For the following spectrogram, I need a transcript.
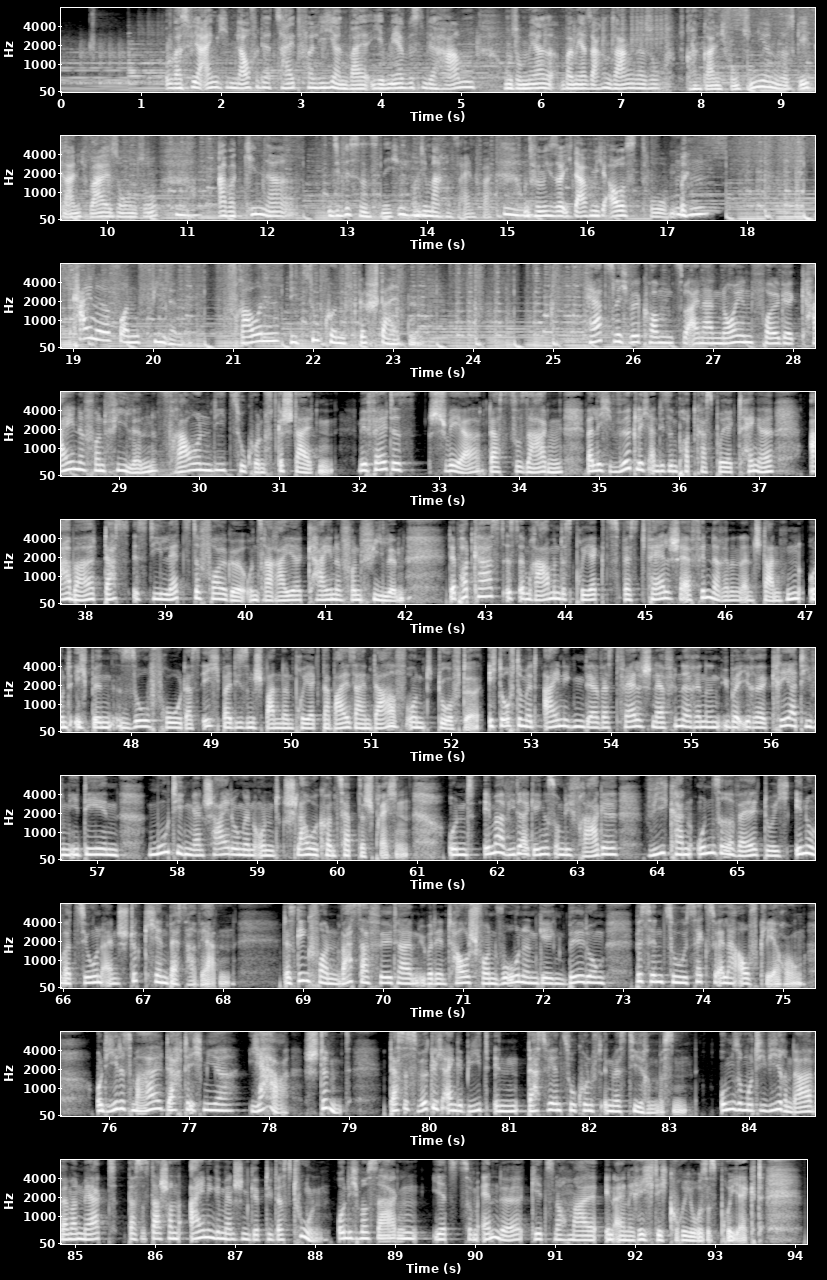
Was wir eigentlich im Laufe der Zeit verlieren, weil je mehr Wissen wir haben, umso mehr, bei mehr Sachen sagen wir so, das kann gar nicht funktionieren, das geht gar nicht, weil so und so. Mhm. Aber Kinder Sie wissen es nicht mhm. und die machen es einfach. Mhm. Und für mich so, ich darf mich austoben. Mhm. Keine von vielen. Frauen, die Zukunft gestalten. Herzlich willkommen zu einer neuen Folge Keine von vielen. Frauen, die Zukunft gestalten. Mir fällt es schwer, das zu sagen, weil ich wirklich an diesem Podcast-Projekt hänge, aber das ist die letzte Folge unserer Reihe Keine von vielen. Der Podcast ist im Rahmen des Projekts Westfälische Erfinderinnen entstanden und ich bin so froh, dass ich bei diesem spannenden Projekt dabei sein darf und durfte. Ich durfte mit einigen der westfälischen Erfinderinnen über ihre kreativen Ideen, mutigen Entscheidungen und schlaue Konzepte sprechen. Und immer wieder ging es um die Frage, wie kann unsere Welt durch Innovation ein Stückchen besser werden? Das ging von Wasserfiltern über den Tausch von Wohnen gegen Bildung bis hin zu sexueller Aufklärung. Und jedes Mal dachte ich mir, ja, stimmt. Das ist wirklich ein Gebiet, in das wir in Zukunft investieren müssen. Umso motivierender, wenn man merkt, dass es da schon einige Menschen gibt, die das tun. Und ich muss sagen, jetzt zum Ende geht's nochmal in ein richtig kurioses Projekt.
